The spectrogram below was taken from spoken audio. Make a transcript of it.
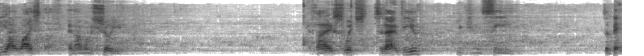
DIY stuff, and I want to show you. If I switch to that view, you can see the bed.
